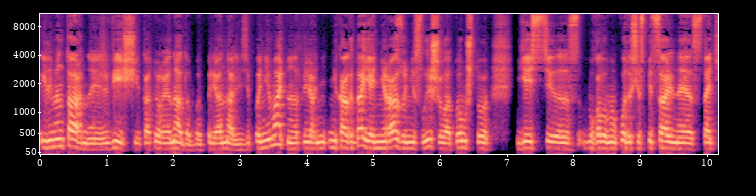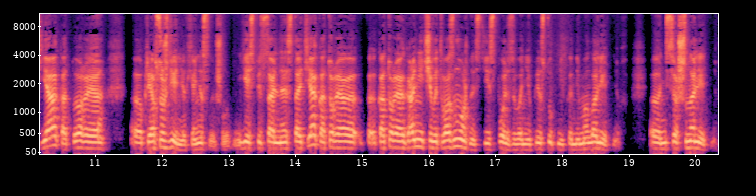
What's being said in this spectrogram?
элементарные вещи, которые надо бы при анализе понимать. Ну, например, никогда я ни разу не слышал о том, что есть э, в Уголовном кодексе специальная статья, которая при обсуждениях я не слышал. Есть специальная статья, которая, которая ограничивает возможности использования преступниками малолетних. Э, несовершеннолетних.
